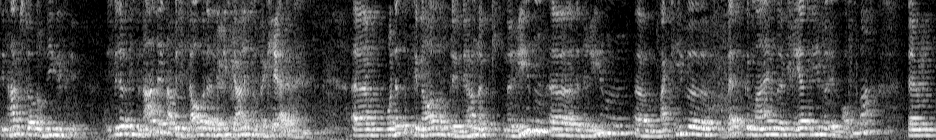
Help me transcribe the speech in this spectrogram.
den habe ich dort noch nie gesehen. Ich will euch nicht so nahe treten, aber ich glaube, da liege ich gar nicht so verkehrt. Ähm, und das ist genau das Problem. Wir haben eine, eine riesen, äh, eine riesen ähm, aktive Webgemeinde, Kreative in Offenbach. Ähm,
